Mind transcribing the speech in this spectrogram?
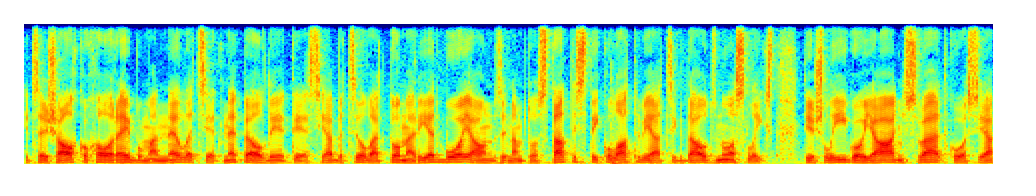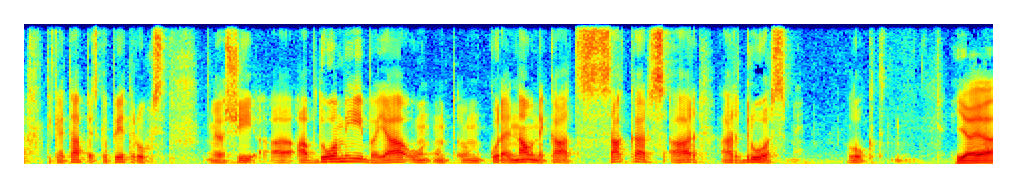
ja ceļš alkohola reibumā neleciet, nepeldieties, ja, bet cilvēki tomēr iet bojā, un zinām to statistiku Latvijā, cik daudz noslīkst tieši Līgo Jāņa svētkos, ja, tikai tāpēc, ka pietrūkst eh, šī apdomība, ja, un, un, un kurai nav nekāds sakars ar, ar drosmi. Lūk. Jā, jā.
